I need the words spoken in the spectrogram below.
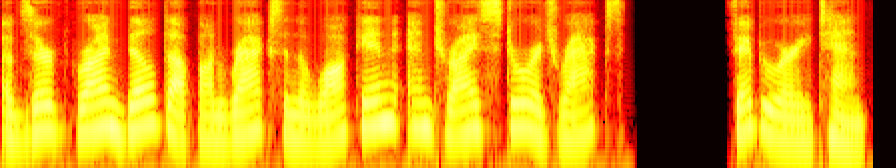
Observed grime buildup on racks in the walk in and dry storage racks. February 10th.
